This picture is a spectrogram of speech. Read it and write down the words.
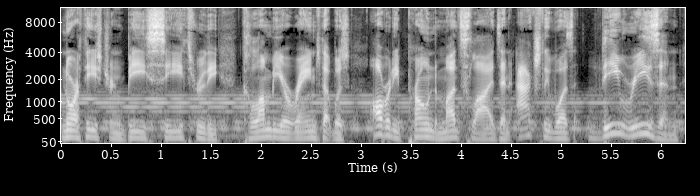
northeastern BC through the Columbia Range that was already prone to mudslides and actually was the reason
